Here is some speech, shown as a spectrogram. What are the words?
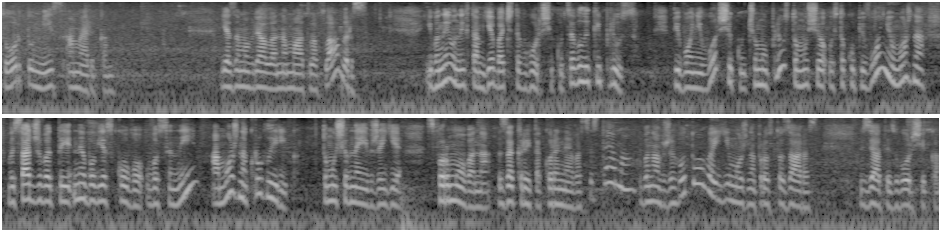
сорту Міс Америка. Я замовляла на Matla Flowers, і вони у них там є, бачите, в горщику. Це великий плюс. Півонії в горщику. Чому плюс? Тому що ось таку півонію можна висаджувати не обов'язково восени, а можна круглий рік. Тому що в неї вже є сформована закрита коренева система, вона вже готова, її можна просто зараз взяти з горщика,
